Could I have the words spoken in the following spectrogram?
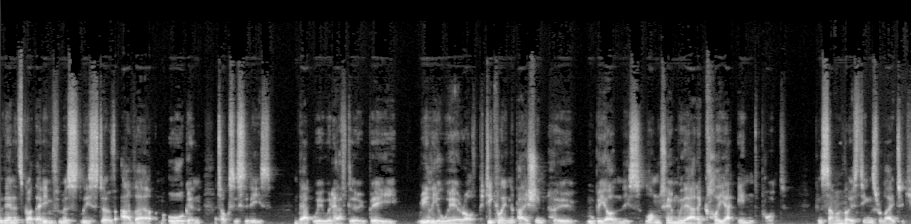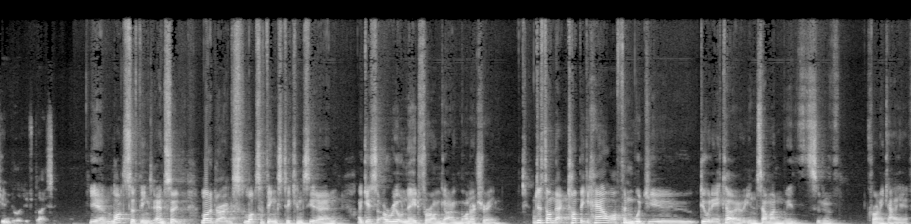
but then it's got that infamous list of other organ toxicities that we would have to be really aware of, particularly in the patient who will be on this long term without a clear end point because some of mm. those things relate to cumulative dosing. Yeah, lots of things. And so a lot of drugs, lots of things to consider, and I guess a real need for ongoing monitoring. Just on that topic, how often would you do an echo in someone with sort of chronic AF?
